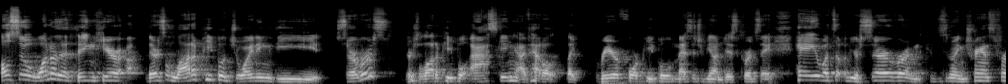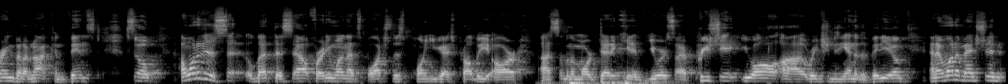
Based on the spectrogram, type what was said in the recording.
Also, one other thing here, there's a lot of people joining the servers. There's a lot of people asking. I've had a, like three or four people message me on Discord say, hey, what's up with your server? I'm considering transferring, but I'm not convinced. So I wanted to just set, let this out for anyone that's watched this point. You guys probably are uh, some of the more dedicated viewers. So I appreciate you all uh, reaching to the end of the video. And I want to mention,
